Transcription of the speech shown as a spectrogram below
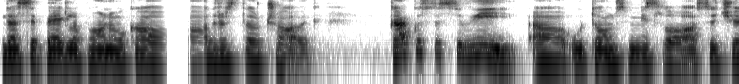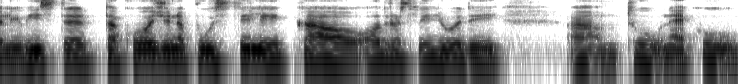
da se pegla ponovo kao odrastao čovek. Kako ste se vi a, u tom smislu osjećali? Vi ste takođe napustili kao odrasli ljudi um, tu neku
